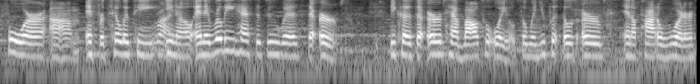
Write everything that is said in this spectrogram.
for um, infertility, Right. you know, and it really has to do with the herbs because the herbs have volatile oils. So when you put those herbs in a pot of water,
